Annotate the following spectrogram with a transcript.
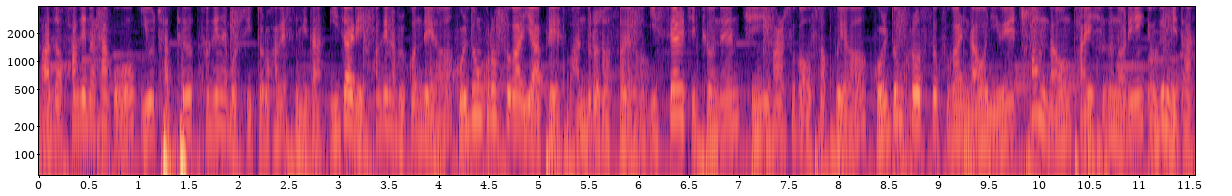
마저 확인을 하고 이후 차트 확인해 볼 수 있도록 하겠습니다. 이 자리 확인해 볼 건데요. 골든 크로스가 이 앞에 만들어졌어요. 이 셀 지표는 진입할 수가 없었고요. 골든 크로스 구간이 나온 이후에 처음 나온 바이 시그널이 여기입니다.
